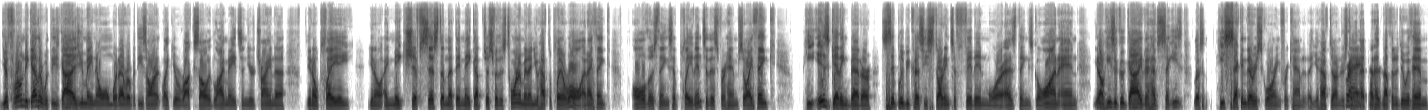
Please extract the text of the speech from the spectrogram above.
you're thrown together with these guys. You may know them, whatever, but these aren't like your rock solid line mates, and you're trying to, you know, play a you know a makeshift system that they make up just for this tournament, and you have to play a role. And I think all of those things have played into this for him. So I think he is getting better simply because he's starting to fit in more as things go on. And you know, he's a good guy to have. He's listen he's secondary scoring for Canada. You have to understand right. that that has nothing to do with him.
